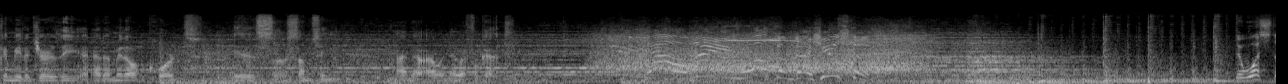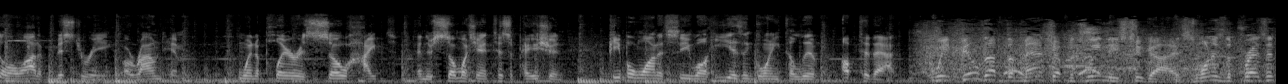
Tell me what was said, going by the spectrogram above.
give me the jersey at the middle of the court is uh, something I, ne- I will never forget. Yao Ming, welcome to Houston! There was still a lot of mystery around him. When a player is so hyped and there's so much anticipation, people want to see, well, he isn't going to live up to that. We build up the matchup between these two guys. One is the present,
